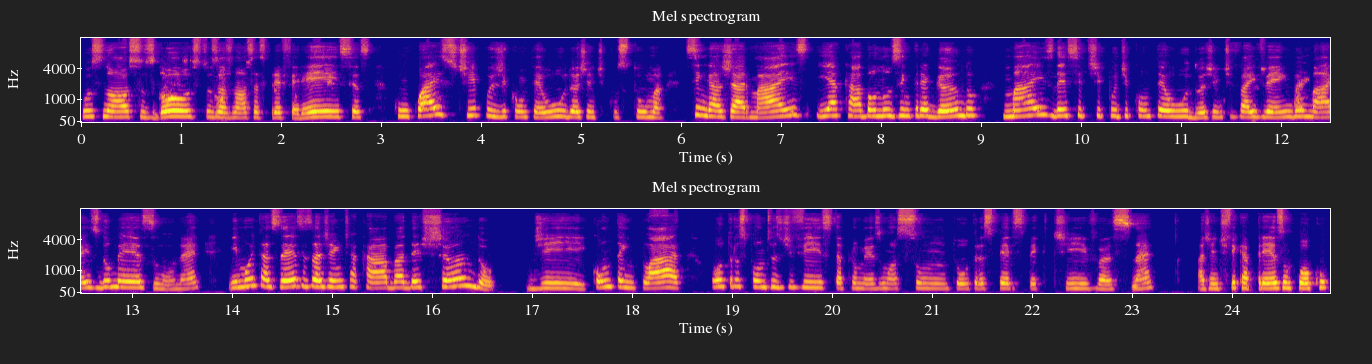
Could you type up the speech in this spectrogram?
os nossos gostos, as nossas preferências, com quais tipos de conteúdo a gente costuma se engajar mais e acabam nos entregando mais desse tipo de conteúdo. A gente vai vendo mais do mesmo, né? E muitas vezes a gente acaba deixando de contemplar outros pontos de vista para o mesmo assunto, outras perspectivas, né? A gente fica preso um pouco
